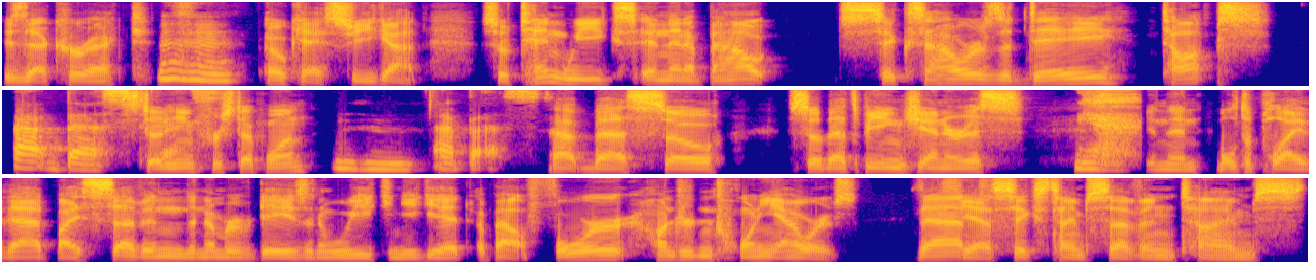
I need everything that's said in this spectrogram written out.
is that correct? Mm-hmm. Okay, so you got so 10 weeks and then about six hours a day tops At best. studying yes. for step one hmm At best. at best. So so that's being generous. Yeah. And then multiply that by seven, the number of days in a week, and you get about 420 hours. That yeah, six times seven times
